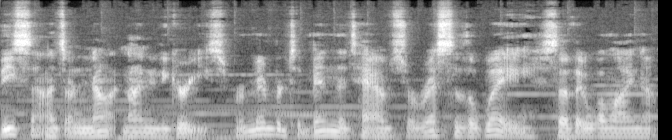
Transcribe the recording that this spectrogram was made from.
These sides are not 90 degrees. Remember to bend the tabs the rest of the way so they will line up.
